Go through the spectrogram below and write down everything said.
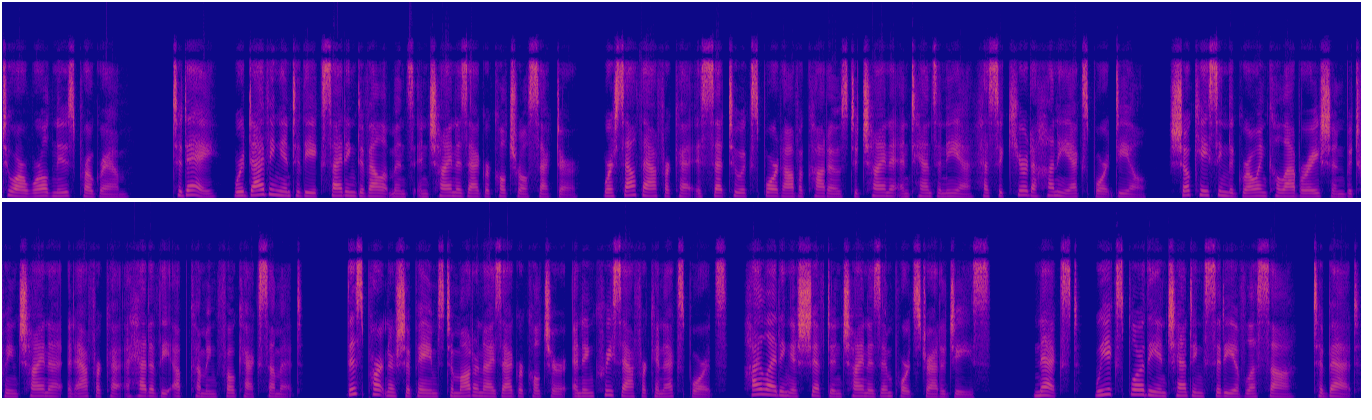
to our World News program. Today, we're diving into the exciting developments in China's agricultural sector, where South Africa is set to export avocados to China and Tanzania has secured a honey export deal, showcasing the growing collaboration between China and Africa ahead of the upcoming FOCAC summit. This partnership aims to modernize agriculture and increase African exports, highlighting a shift in China's import strategies. Next, we explore the enchanting city of Lhasa, Tibet,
